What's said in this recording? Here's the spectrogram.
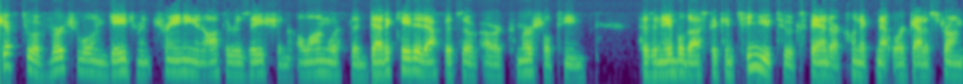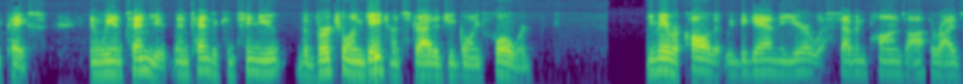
shift to a virtual engagement training and authorization, along with the dedicated efforts of our commercial team, has enabled us to continue to expand our clinic network at a strong pace, and we intend to continue the virtual engagement strategy going forward. You may recall that we began the year with seven PoNS authorized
